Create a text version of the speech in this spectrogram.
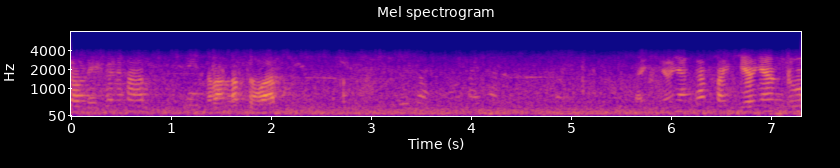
จำเด็กด้วยนะครับ ระวังรถสวนดูก่อนมองไปก่อนไฟเขียวยังครับไฟเขียวยังดู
